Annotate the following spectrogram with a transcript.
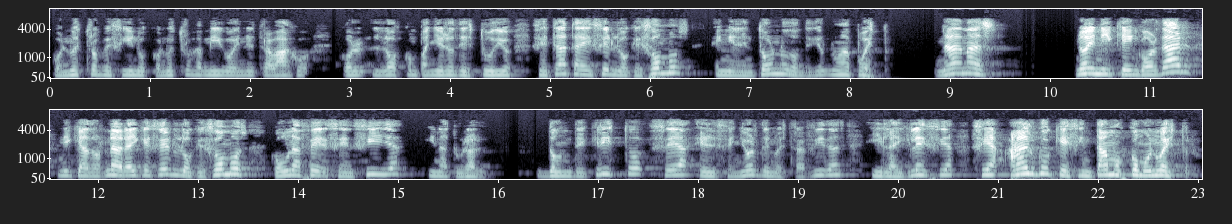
con nuestros vecinos, con nuestros amigos en el trabajo, con los compañeros de estudio. Se trata de ser lo que somos en el entorno donde Dios nos ha puesto. Nada más. No hay ni que engordar ni que adornar, hay que ser lo que somos con una fe sencilla y natural, donde Cristo sea el Señor de nuestras vidas y la iglesia sea algo que sintamos como nuestro.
